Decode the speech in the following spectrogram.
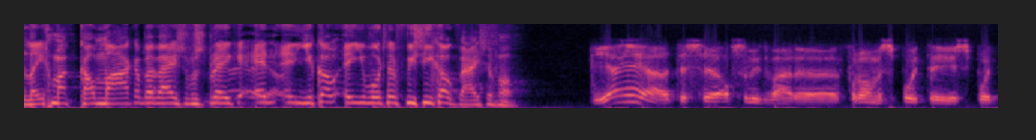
leeg kan maken... bij wijze van spreken. Ja, ja, ja. En, en, je kan, en je wordt er fysiek ook wijzer van. Ja, ja, ja. Het is absoluut waar. vooral met sporten. Je sport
